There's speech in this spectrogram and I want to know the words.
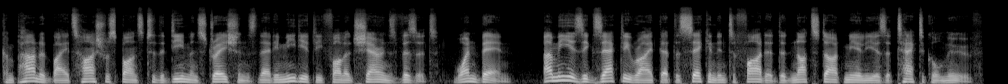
compounded by its harsh response to the demonstrations that immediately followed Sharon's visit. 1 Ben. Ami is exactly right that the Second Intifada did not start merely as a tactical move.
